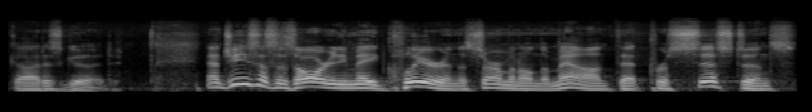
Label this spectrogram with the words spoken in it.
God is good. Now, Jesus has already made clear in the Sermon on the Mount that persistence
